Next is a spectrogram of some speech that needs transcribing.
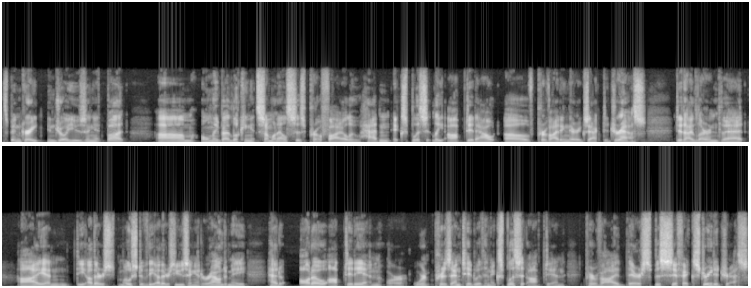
it's been great, enjoy using it, but um, only by looking at someone else's profile who hadn't explicitly opted out of providing their exact address did I learn that I and the others, most of the others using it around me, had auto opted in or weren't presented with an explicit opt in to provide their specific street address,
